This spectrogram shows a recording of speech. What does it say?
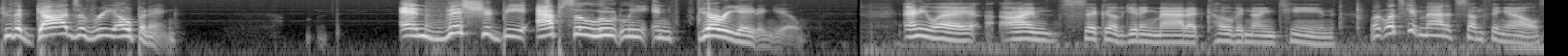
to the gods of reopening and this should be absolutely infuriating you. Anyway, I'm sick of getting mad at COVID 19. Let, us get mad at something else.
